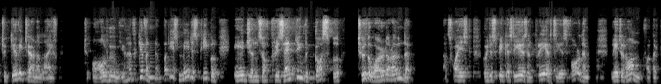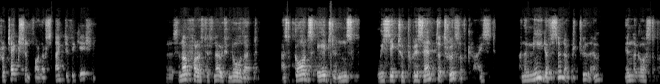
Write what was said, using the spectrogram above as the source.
to give eternal life to all whom you have given him. But he's made his people agents of presenting the gospel to the world around them. That's why he's going to speak as he is and pray as he is for them later on, for their protection, for their sanctification. It's enough for us just now to know that as God's agents, we seek to present the truth of Christ and the need of sinners to them in the gospel.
